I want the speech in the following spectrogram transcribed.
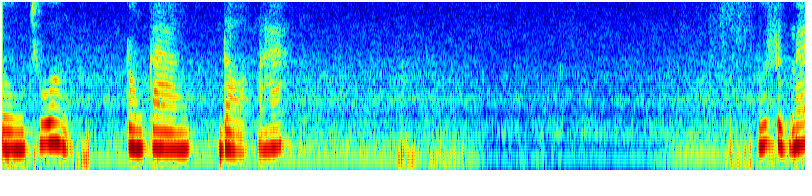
ลงช่วงตรงกลางดอกนะคะ รู้สึกหน้า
